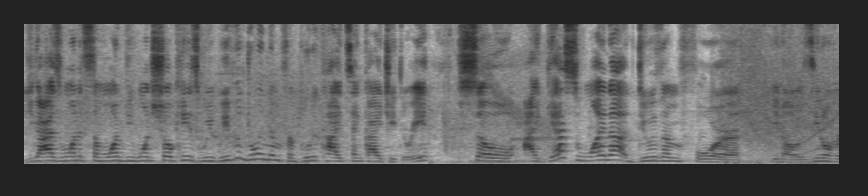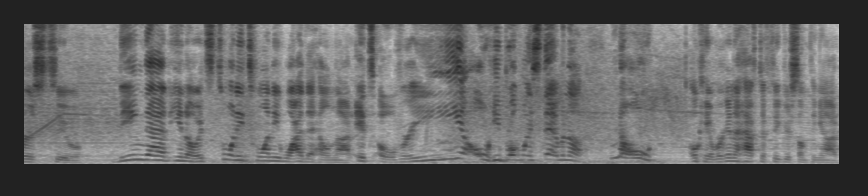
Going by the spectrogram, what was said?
you guys wanted some 1v1 showcase. We, we've been doing them for Budokai Tenkaichi 3, so I guess why not do them for, you know, Xenoverse 2? Being that, you know, it's 2020, why the hell not? It's over. Yo, he broke my stamina. No! Okay, we're gonna have to figure something out.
